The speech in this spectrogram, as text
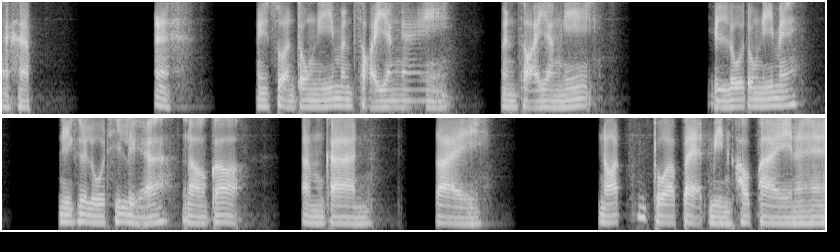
นะครับอะในส่วนตรงนี้มันสอยยังไง มันสอยอย่างนี้ เห็นรูตรงนี้ไหม นี่คือรูที่เหลือ เราก็ ทำการใส่น็อตตัว 8 มิลเข้าไปนะฮะ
